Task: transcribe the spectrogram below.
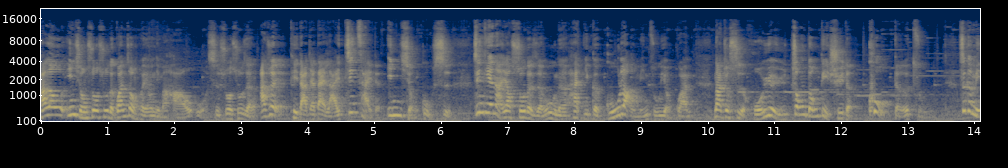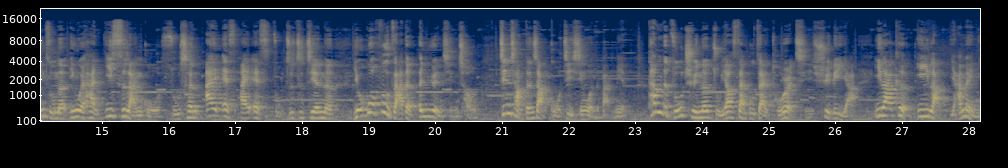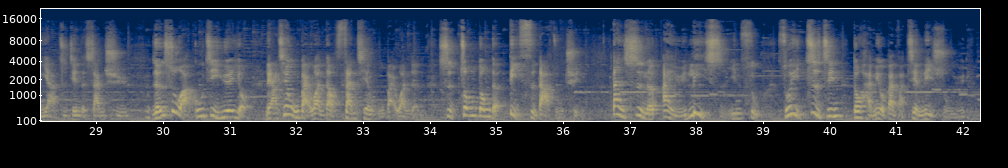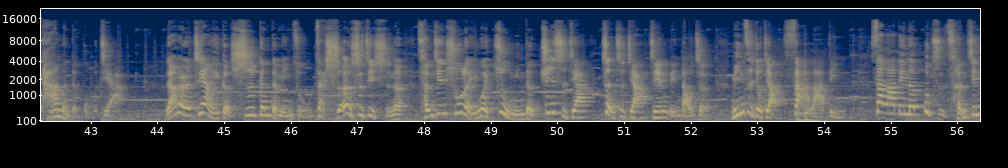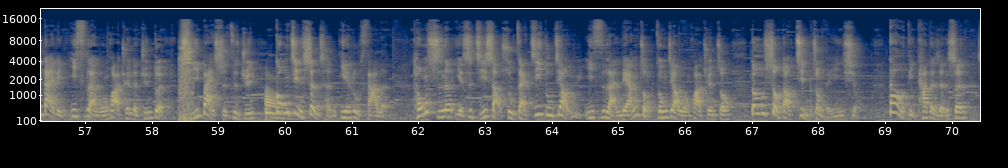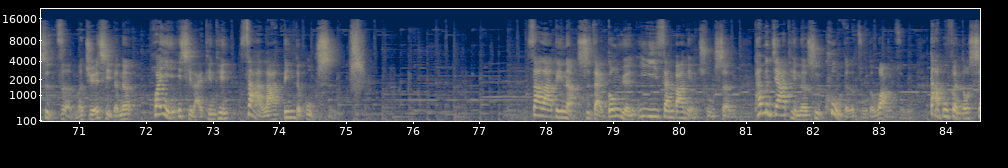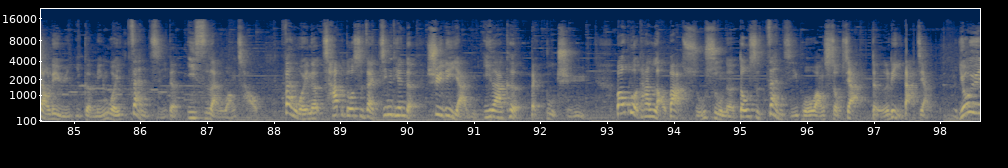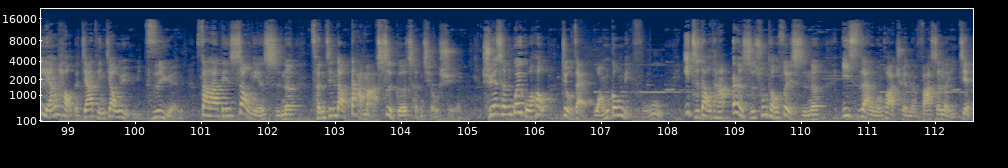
Hello，英雄说书的观众朋友，你们好，我是说书人阿瑞，替大家带来精彩的英雄故事。今天呢、要说的人物呢，和一个古老民族有关，那就是活跃于中东地区的库德族。这个民族呢，因为和伊斯兰国，俗称 ISIS 组织之间呢，有过复杂的恩怨情仇，经常登上国际新闻的版面。他们的族群呢，主要散布在土耳其、叙利亚、伊拉克、伊朗、亚美尼亚之间的山区。人数啊，估计约有两千五百万到三千五百万人，是中东的第四大族群。但是呢，碍于历史因素，所以至今都还没有办法建立属于他们的国家。然而，这样一个失根的民族，在十二世纪时呢，曾经出了一位著名的军事家、政治家兼领导者，名字就叫萨拉丁。萨拉丁呢，不止曾经带领伊斯兰文化圈的军队。击败十字军，攻进圣城耶路撒冷，同时呢，也是极少数在基督教与伊斯兰两种宗教文化圈中都受到敬重的英雄。到底他的人生是怎么崛起的呢？欢迎一起来听听萨拉丁的故事。萨拉丁呢、是在公元一一三八年出生，他们家庭呢是库德族的望族，大部分都效力于一个名为赞吉的伊斯兰王朝。范围呢，差不多是在今天的叙利亚与伊拉克北部区域，包括他老爸、叔叔呢，都是赞吉国王手下得力大将。由于良好的家庭教育与资源，萨拉丁少年时呢，曾经到大马士革城求学，学成归国后就在王宫里服务，一直到他二十出头岁时呢，伊斯兰文化圈呢发生了一件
